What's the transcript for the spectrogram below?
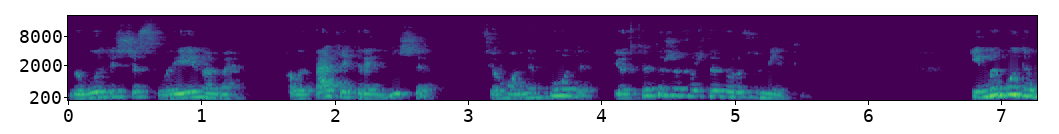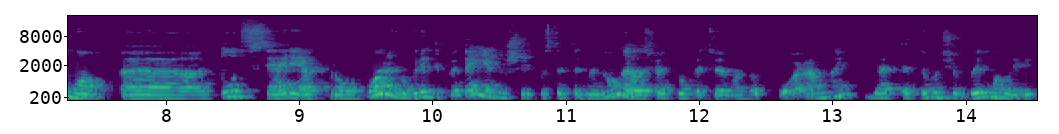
ви будете щасливими, але так, як раніше, цього не буде. І ось це дуже важливо розуміти. І ми будемо е, тут в серіях про опори говорити про те, як ж відпустити минуле, але що попрацюємо з опорами для того, щоб ви могли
